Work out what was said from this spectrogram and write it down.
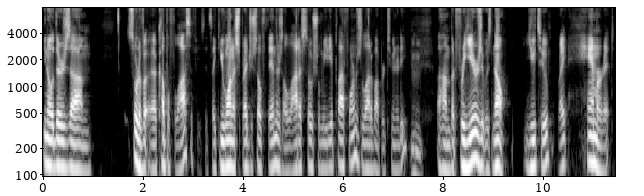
You know, there's um, sort of a, a couple philosophies. It's like you want to spread yourself thin. There's a lot of social media platforms, a lot of opportunity. Um, but for years, it was no YouTube, right? Hammer it.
